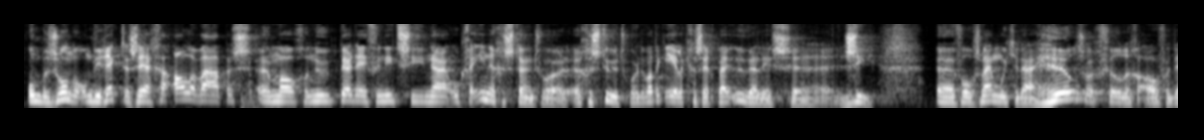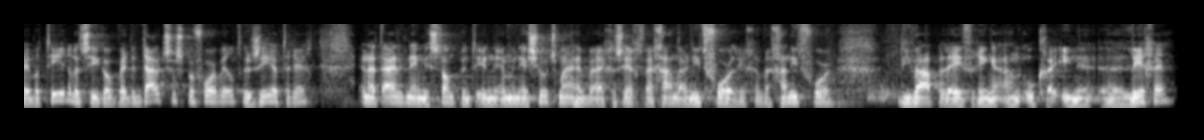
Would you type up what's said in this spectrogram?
onbezonnen om direct te zeggen... alle wapens uh, mogen nu per definitie naar Oekraïne uh, gestuurd worden. Wat ik eerlijk gezegd bij u wel eens uh, zie. Volgens mij moet je daar heel zorgvuldig over debatteren. Dat zie ik ook bij de Duitsers bijvoorbeeld, zeer terecht. En uiteindelijk neem je standpunt in. En meneer Schutzma hebben wij gezegd, wij gaan daar niet voor liggen. Wij gaan niet voor die wapenleveringen aan Oekraïne liggen.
